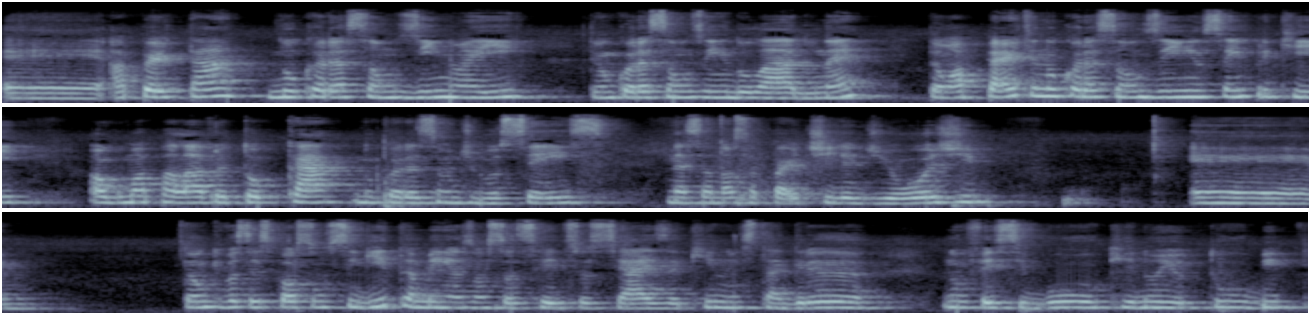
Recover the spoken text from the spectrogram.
é, apertar no coraçãozinho aí, tem um coraçãozinho do lado, né? Então, aperte no coraçãozinho sempre que alguma palavra tocar no coração de vocês nessa nossa partilha de hoje. É, então, que vocês possam seguir também as nossas redes sociais aqui no Instagram, no Facebook, no YouTube.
